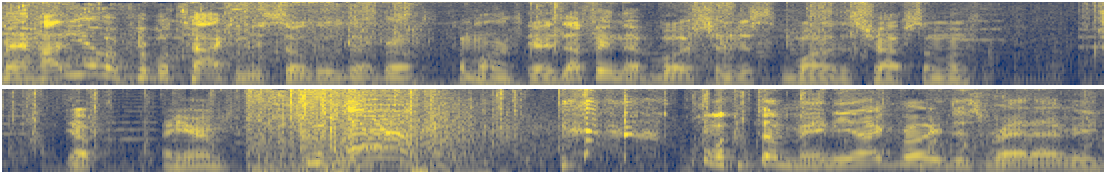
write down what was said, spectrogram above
Man, how do you have a purple tack and you still lose that, bro? Come on. Yeah, he's definitely in that bush and just wanted to trap someone. Yep, I hear him. Ah! what the maniac, bro? He just ran at me.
